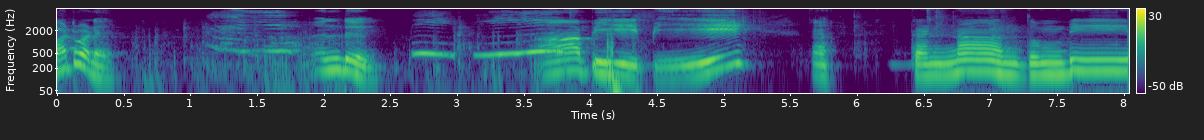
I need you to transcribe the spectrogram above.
പാട്ടുപാട് എന്ത്? ആ പീ പീ. കണ്ണാന്തുമ്പി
